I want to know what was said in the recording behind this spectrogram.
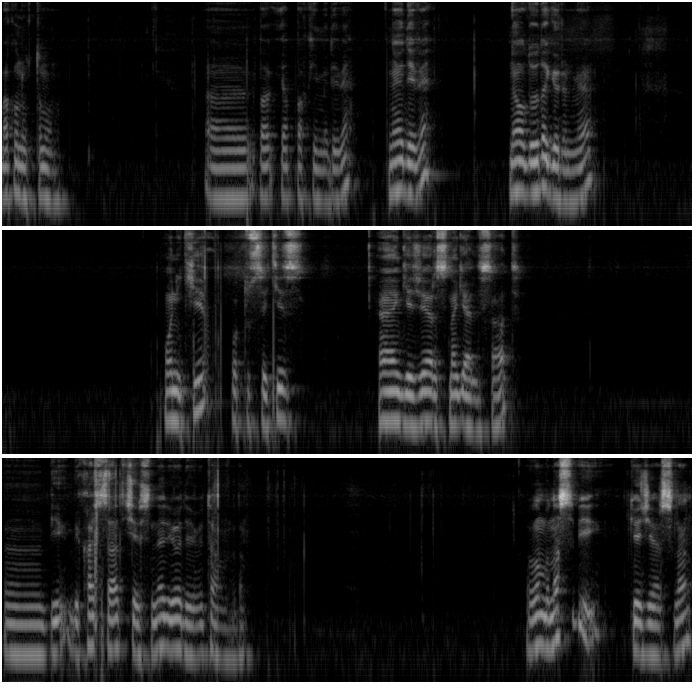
Bak unuttum onu. Ee, bak yap bakayım ödevi. Ne ödevi? Ne olduğu da görünmüyor. 12 38 He, gece yarısına geldi saat. Ee, bir birkaç saat içerisinde diyor ödevimi tamamladım. Oğlum bu nasıl bir gece yarısı lan?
